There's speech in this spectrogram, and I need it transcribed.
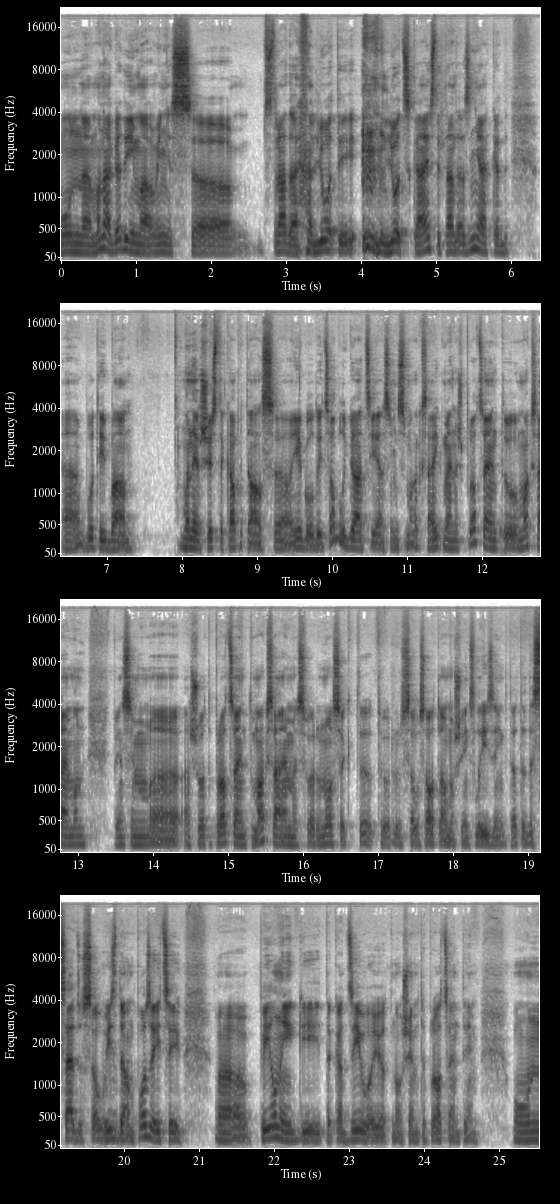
Un manā gadījumā viņas strādāja ļoti, ļoti skaisti tādā ziņā, ka būtībā Man ir šis kapitāls uh, ieguldīts obligācijās, viņas maksā ikmēneša procentu maksājumu, un piemēram, uh, ar šo procentu maksājumu es varu nosakt uh, savus automašīnas leasing. Tad es sēdzu savu izdevumu pozīciju, pilnīgi kā, dzīvojot no šiem procentiem. Un,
